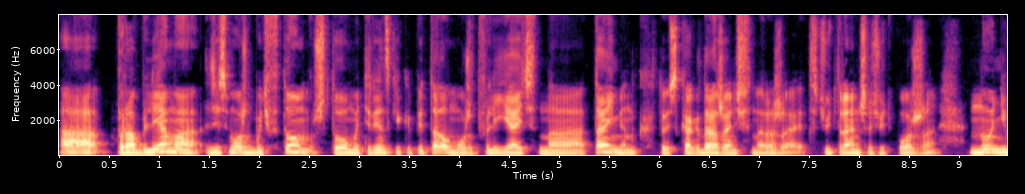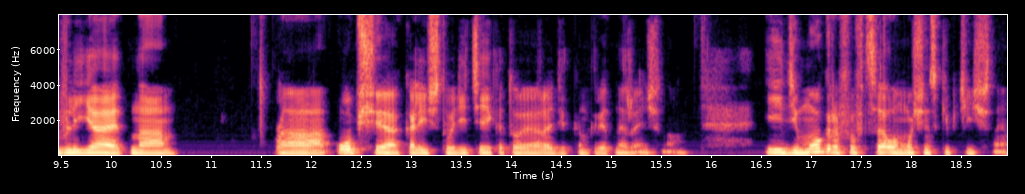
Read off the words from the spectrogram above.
А проблема здесь может быть в том, что материнский капитал может влиять на тайминг, то есть когда женщина рожает, чуть раньше, чуть позже, но не влияет на а, общее количество детей, которое родит конкретная женщина. И демографы в целом очень скептичны.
